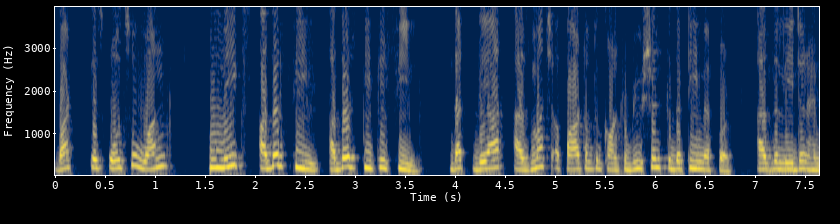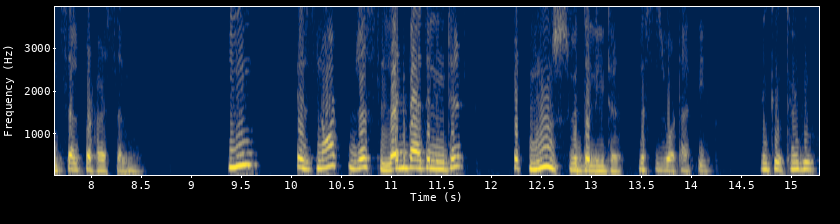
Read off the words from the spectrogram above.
but is also one who makes other feel, other people feel that they are as much a part of the contribution to the team effort as the leader himself or herself. Hmm. Team is not just led by the leader, it moves with the leader. This is what I feel. Thank you. Thank you.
